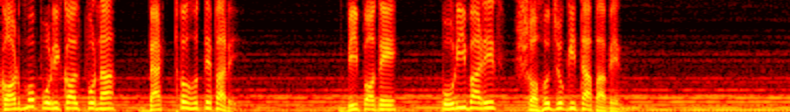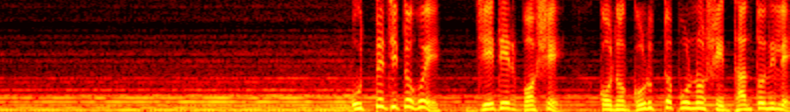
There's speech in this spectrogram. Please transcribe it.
কর্মপরিকল্পনা ব্যর্থ হতে পারে। বিপদে পরিবারের সহযোগিতা পাবেন। উত্তেজিত হয়ে জেদের বসে কোনো গুরুত্বপূর্ণ সিদ্ধান্ত নিলে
